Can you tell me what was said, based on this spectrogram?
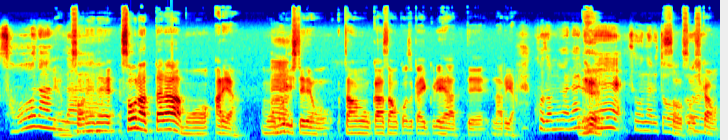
そうなんだ。それでそうなったらもうあれやん。もう無理してでも「頼むお母さんお小遣いくれや」ってなるやん。子供はなるね。そうなると。そうそう、ん。しかも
